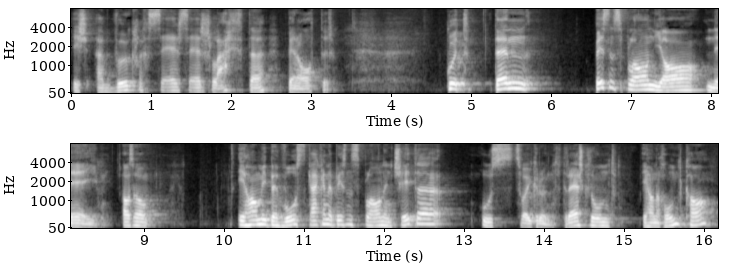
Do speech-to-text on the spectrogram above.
ist ein wirklich sehr, sehr schlechter Berater. Gut, dann Businessplan ja, nein. Also ich habe mich bewusst gegen einen Businessplan entschieden, aus zwei Gründen. Der erste Grund, ich hatte einen Kunden. Gehabt.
